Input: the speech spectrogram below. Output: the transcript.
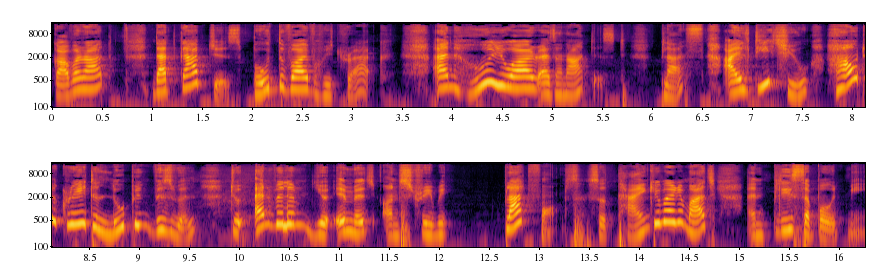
cover art that captures both the vibe of your track and who you are as an artist. Plus, I'll teach you how to create a looping visual to envelop your image on streaming platforms. So, thank you very much and please support me.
